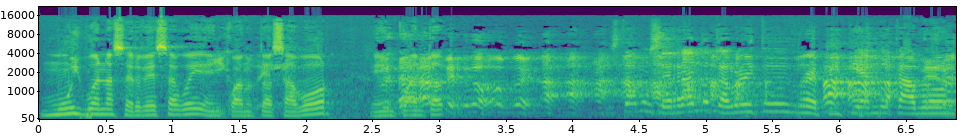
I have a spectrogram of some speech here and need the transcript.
muy buena cerveza, güey, en cuanto a sabor, en cuanto a... Estamos cerrando, cabrón, y tú repitiendo, cabrón.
